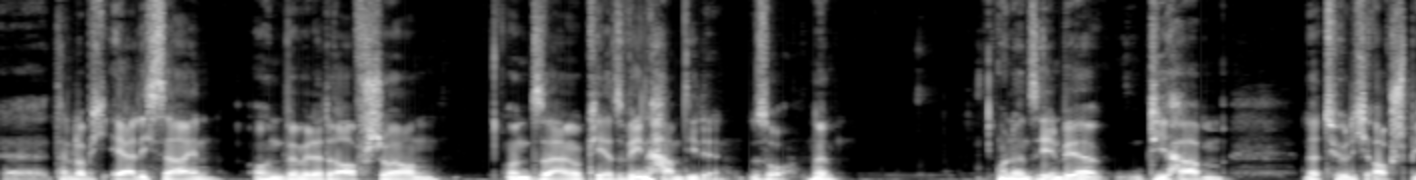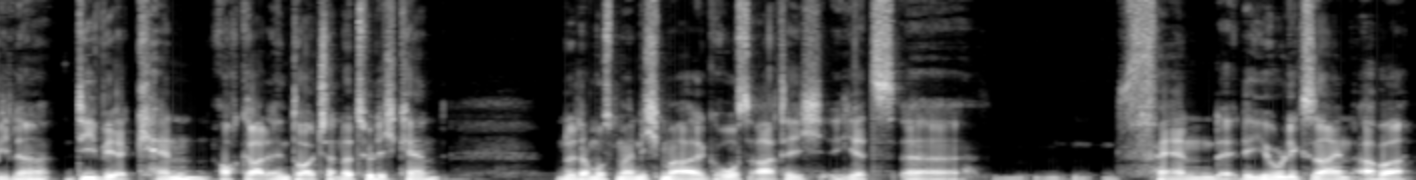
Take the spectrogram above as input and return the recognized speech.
äh, dann, glaube ich, ehrlich sein und wenn wir da drauf schauen und sagen, okay, also wen haben die denn? So, ne? Und dann sehen wir, die haben natürlich auch Spieler, die wir kennen, auch gerade in Deutschland natürlich kennen. Ne, da muss man nicht mal großartig jetzt äh, Fan der, der Euroleague sein, aber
